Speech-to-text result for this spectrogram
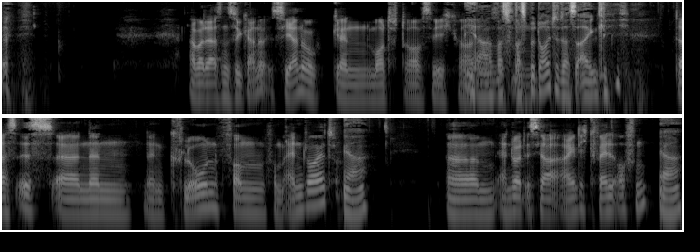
Aber da ist ein Cyano- Cyanogen-Mod drauf, sehe ich gerade. ja, was, was bedeutet das eigentlich? Das ist äh, ein, ein Klon vom, vom Android. Ja, Ähm, Android ist ja eigentlich quelloffen, ja.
